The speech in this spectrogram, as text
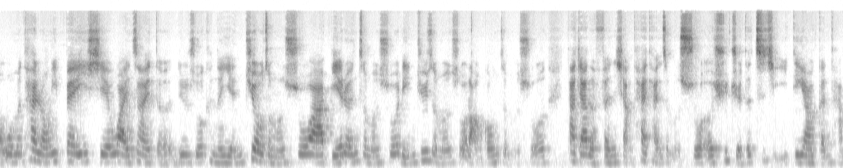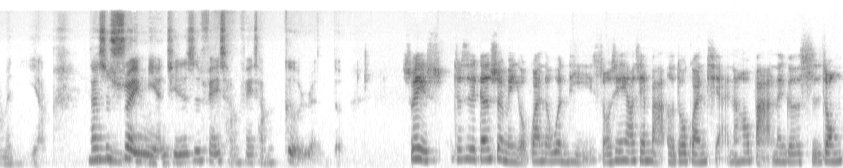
我们太容易被一些外在的，比如说可能研究怎么说啊，别人怎么说，邻居怎么说，老公怎么说，大家的分享，太太怎么说，而去觉得自己一定要跟他们一样。但是睡眠其实是非常非常个人的，嗯、所以就是跟睡眠有关的问题，首先要先把耳朵关起来，然后把那个时钟、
